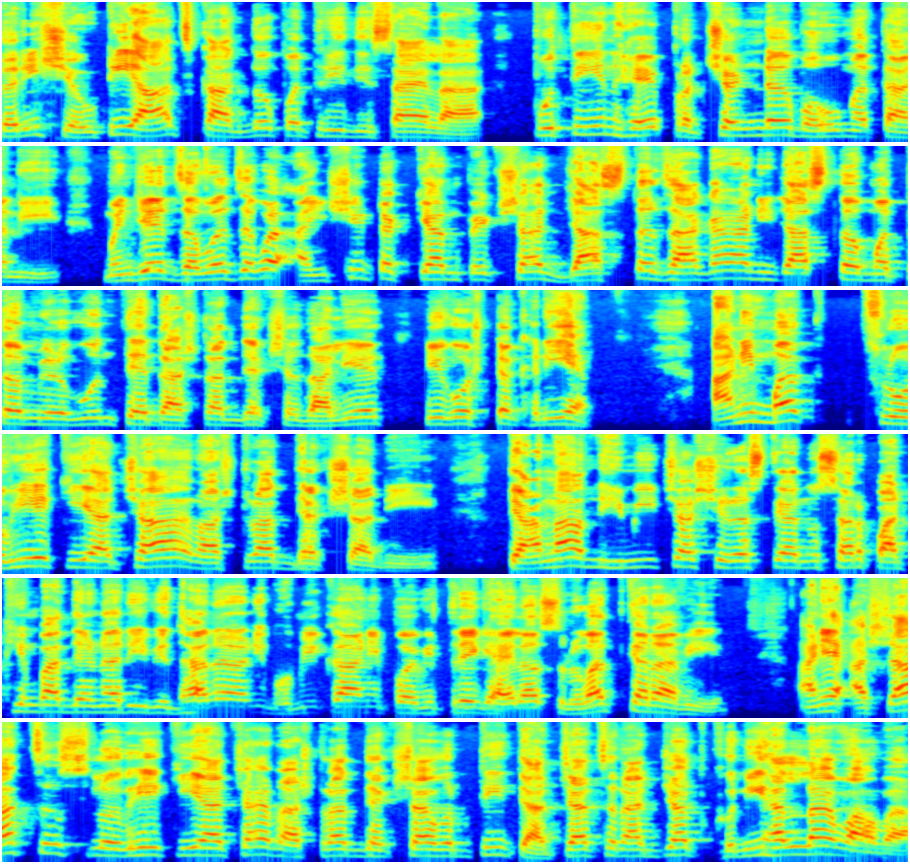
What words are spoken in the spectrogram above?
तरी शेवटी आज कागदोपत्री दिसायला पुतीन हे प्रचंड बहुमतानी म्हणजे जवळजवळ ऐंशी टक्क्यांपेक्षा जास्त जागा आणि जास्त मतं मिळवून ते राष्ट्राध्यक्ष झाली आहेत ही गोष्ट खरी आहे. आणि मग स्लोव्हिएकियाच्या राष्ट्राध्यक्षांनी त्यांना नेहमीच्या शिरस्त्यानुसार पाठिंबा देणारी विधानं आणि भूमिका आणि पवित्रे घ्यायला सुरुवात करावी. आणि अशाच स्लोव्हेकियाच्या राष्ट्राध्यक्षावरती त्याच्याच राज्यात खुनी हल्ला व्हावा.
